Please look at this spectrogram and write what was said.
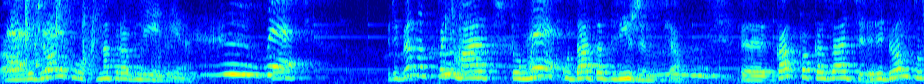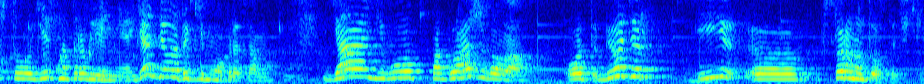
э, ребенку направление. То есть ребенок понимает, что мы куда-то движемся. Э, Как показать ребенку, что есть направление? Я делаю таким образом. Я его поглаживала от бедер и э, в сторону досточки.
